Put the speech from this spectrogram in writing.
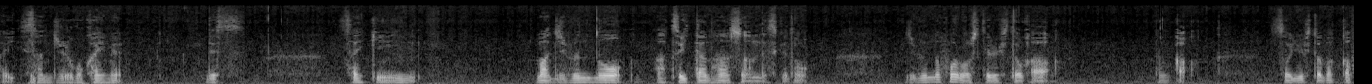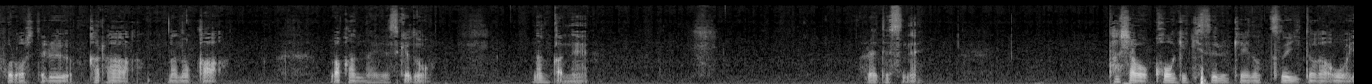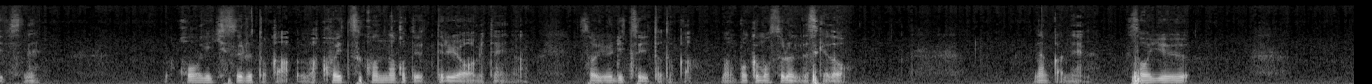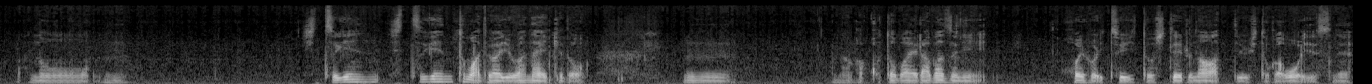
はい、35回目です。最近、まあ自分の、あ、ツイッターの話なんですけど、自分のフォローしてる人が、なんか、そういう人ばっかフォローしてるからなのか、わかんないですけど、なんかね、あれですね。他者を攻撃する系のツイートが多いですね。攻撃するとか、うわ、こいつこんなこと言ってるよ、みたいな、そういうリツイートとか、まあ僕もするんですけど、なんかね、そういう、あのーうん、失言、失言とまでは言わないけど、うん、なんか言葉選ばずに、ホイホイツイートしてるなっていう人が多いですね。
